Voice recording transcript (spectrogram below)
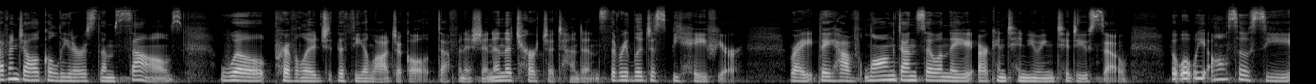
evangelical leaders themselves will privilege the theological definition and the church attendance, the religious behavior right? They have long done so and they are continuing to do so. But what we also see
